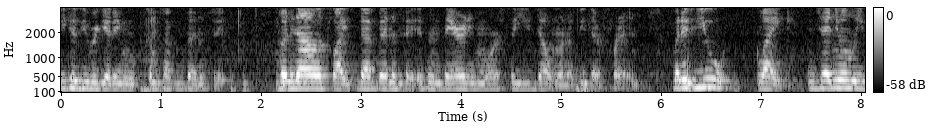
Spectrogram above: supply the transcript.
because you were getting some type of benefit, but now it's like that benefit isn't there anymore, so you don't want to be their friend. But if you like genuinely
